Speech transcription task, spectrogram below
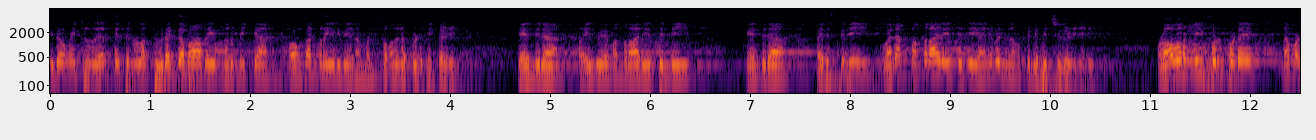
കിലോമീറ്റർ ദൈർഘ്യത്തിലുള്ള തുരങ്കപാതയും നിർമ്മിക്കാൻ കൊങ്കൺ റെയിൽവേ നമ്മൾ ചുമതലപ്പെടുത്തി കഴിഞ്ഞു. കേന്ദ്ര റെയിൽവേ മന്ത്രാലയത്തിന്റെയും കേന്ദ്ര പരിസ്ഥിതി വനം മന്ത്രാലയത്തിന്റെ അനുമതി നമുക്ക് ലഭിച്ചു കഴിഞ്ഞിരിക്കും ഫ്ലവർ ലീഫ് ഉൾപ്പെടെ നമ്മൾ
